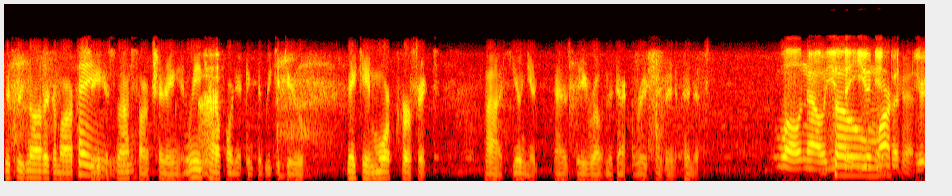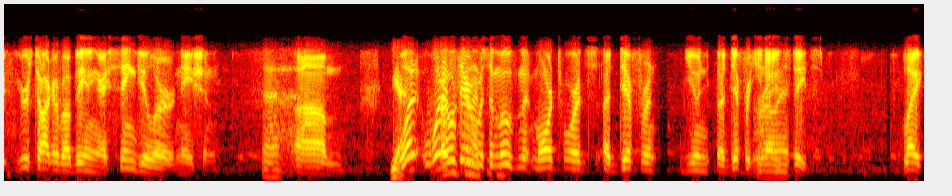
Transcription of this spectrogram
This is not a democracy. Hey. It's not functioning, and we in California think that we could do make a more perfect uh, union, as they wrote in the Declaration of Independence. Well, now you So, say union, but you're, you're talking about being a singular nation. Uh, Um, Yes. What what I if was there was a movement more towards a different un, a different United Right. States? Like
